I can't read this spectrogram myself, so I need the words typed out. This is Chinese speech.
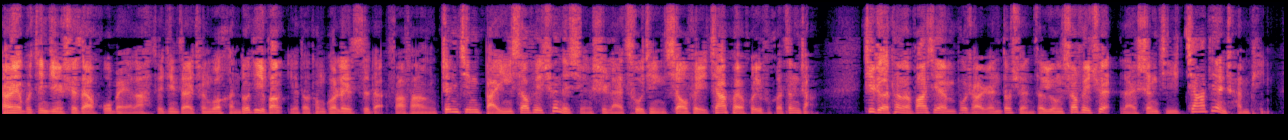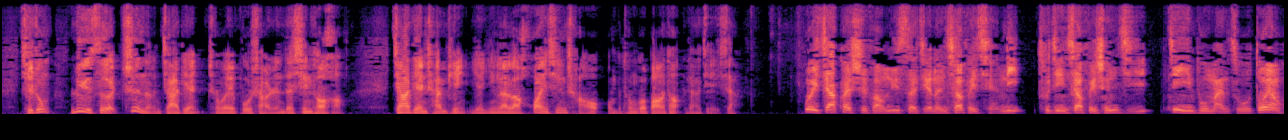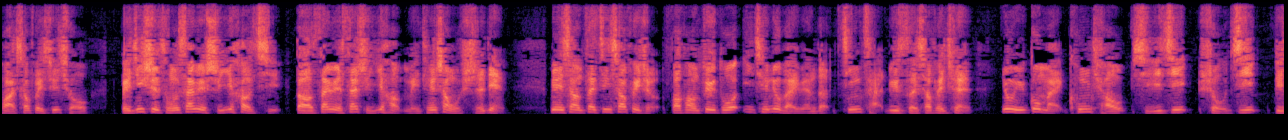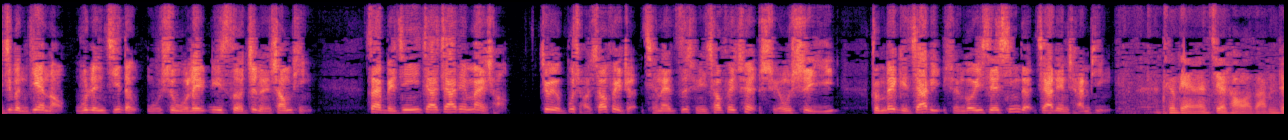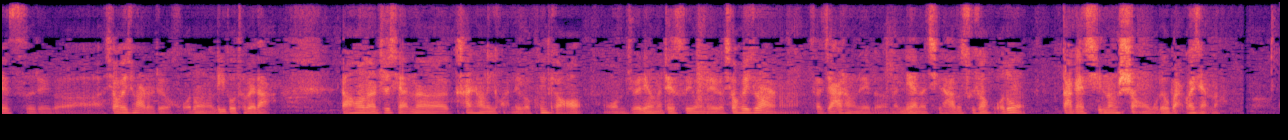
当然也不仅仅是在湖北了，最近在全国很多地方也都通过类似的发放真金白银消费券的形式来促进消费加快恢复和增长。记者探访发现，不少人都选择用消费券来升级家电产品，其中绿色智能家电成为不少人的心头好，家电产品也迎来了换新潮。我们通过报道了解一下。为加快释放绿色节能消费潜力，促进消费升级，进一步满足多样化消费需求。北京市从三月十一号起到三月三十一号每天上午十点，面向在京消费者发放最多一千六百元的精彩绿色消费券，用于购买空调、洗衣机、手机、笔记本电脑、无人机等五十五类绿色智能商品。在北京一家家电卖场，就有不少消费者前来咨询消费券使用事宜，准备给家里选购一些新的家电产品。听店员介绍了咱们这次这个消费券的这个活动力度特别大。然后呢，之前呢看上了一款这个空调，我们决定呢这次用这个消费券呢，再加上这个门店的其他的促销活动，大概其能省五六百块钱呢。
